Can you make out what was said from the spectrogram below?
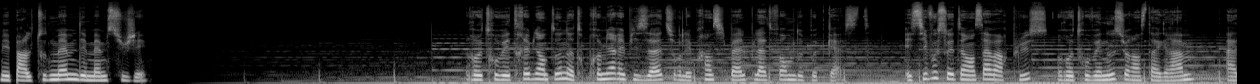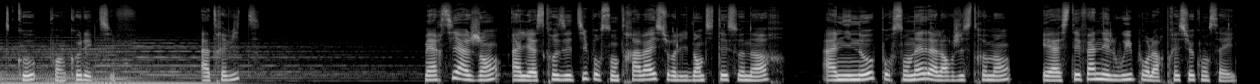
mais parlent tout de même des mêmes sujets. Retrouvez très bientôt notre premier épisode sur les principales plateformes de podcast. Et si vous souhaitez en savoir plus, retrouvez-nous sur Instagram co.collectif. À très vite. Merci à Jean, alias Crosetti, pour son travail sur l'identité sonore, à Nino pour son aide à l'enregistrement et à Stéphane et Louis pour leurs précieux conseils.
